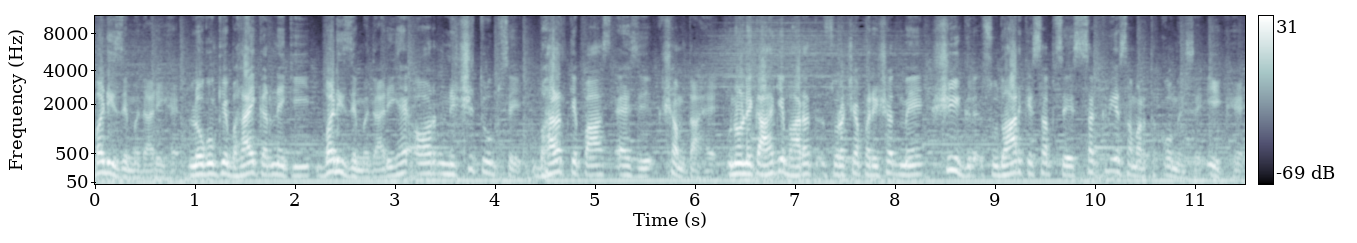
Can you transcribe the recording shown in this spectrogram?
बड़ी ज़िम्मेदारी है। लोगों की भलाई करने की बड़ी ज़िम्मेदारी है और निश्चित रूप से भारत के पास ऐसी क्षमता है। उन्होंने कहा कि भारत सुरक्षा परिषद में शीघ्र सुधार के सबसे सक्रिय समर्थकों में से एक है।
